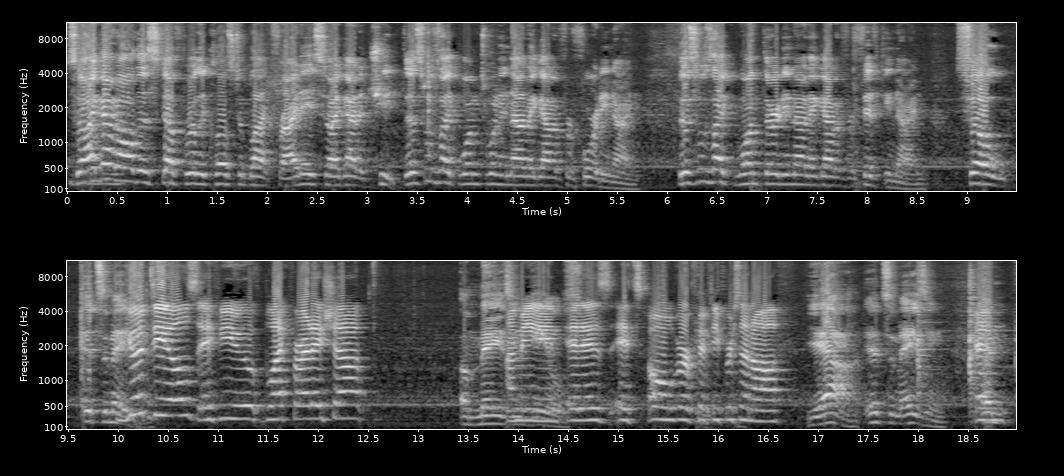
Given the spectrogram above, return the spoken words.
So I got all this stuff really close to Black Friday, so I got it cheap. This was like 129. I got it for 49. This was like 139. I got it for 59. So it's amazing. Good deals if you Black Friday shop. Amazing. I mean, deals. it is. It's over fifty percent off. Yeah, it's amazing. And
